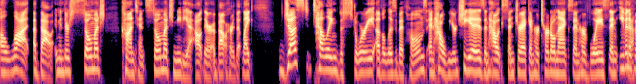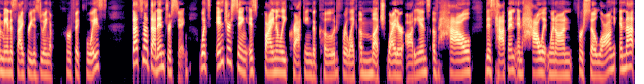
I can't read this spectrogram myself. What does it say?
a lot about. I mean, there's so much content, so much media out there about her that like just telling the story of Elizabeth Holmes and how weird she is and how eccentric and her turtlenecks and her voice and even yeah. if Amanda Seyfried is doing a perfect voice, that's not that interesting. What's interesting is finally cracking the code for like a much wider audience of how this happened and how it went on for so long. And that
